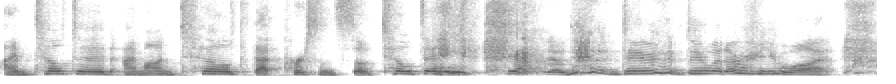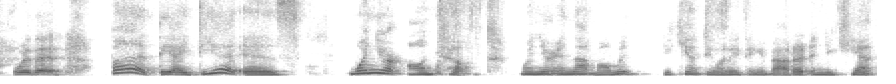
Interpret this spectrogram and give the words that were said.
I'm tilted. I'm on tilt. That person's so tilting. Yeah. you know, do, do do whatever you want with it. But the idea is when you're on tilt, when you're in that moment, you can't do anything about it, and you can't.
